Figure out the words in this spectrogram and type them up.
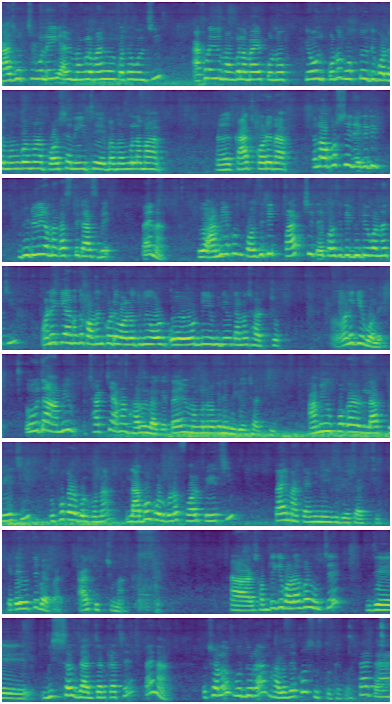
কাজ হচ্ছে বলেই আমি মঙ্গলা মায়ের হয়ে কথা বলছি। এখন যদি মঙ্গলা মায়ের কোনো কেউ, কোনো ভক্ত যদি বলে মঙ্গলা মা পয়সা নিয়েছে বা মঙ্গলা মা কাজ করে না, তাহলে অবশ্যই নেগেটিভ ভিডিওই আমার কাছ থেকে আসবে, তাই না? তো আমি এখন পজিটিভ পাচ্ছি, তাই পজিটিভ ভিডিও বানাচ্ছি। অনেকে আমাকে কমেন্ট করে বলো, তুমি ওর ওর নিয়ে ভিডিও কেন ছাড়ছো? অনেকেই বলে। তো ওইটা আমি ছাড়ছি, আমার ভালো লাগে, তাই আমি মঙ্গলবারকে নিয়ে ভিডিও ছাড়ছি। আমি উপকার, লাভ পেয়েছি, উপকার বলব না, লাভও বলব না, ফল পেয়েছি, তাই মাকে আমি নিয়ে ভিডিও ছাড়ছি। এটাই হচ্ছে ব্যাপার, আর কিচ্ছু না। আর সব থেকে বড় ব্যাপার হচ্ছে যে, বিশ্বাস যার যার কাছে, তাই না? তো চলো বন্ধুরা, ভালো দেখো সুস্থ থেকো। টাটা!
